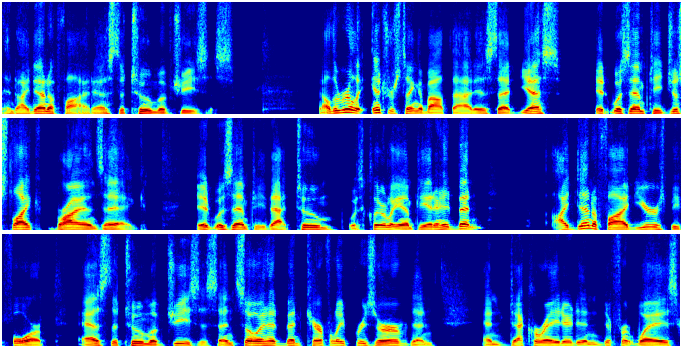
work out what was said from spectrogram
and identified as the tomb of Jesus. Now, the really interesting about that is that, yes, it was empty, just like Brian's egg. It was empty. That tomb was clearly empty, and it had been identified years before as the tomb of Jesus. And so it had been carefully preserved and, and decorated in different ways,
